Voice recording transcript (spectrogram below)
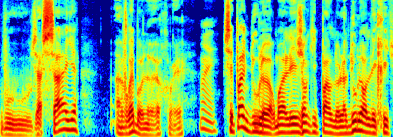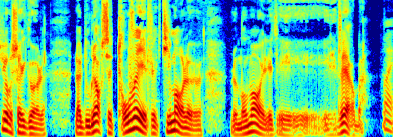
vous assaillent, un vrai bonheur. Ouais. Ouais. C'est pas une douleur. Moi, les gens qui parlent de la douleur de l'écriture, je rigole. La douleur, c'est de trouver effectivement le, le moment et les, et les verbes. Ouais.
